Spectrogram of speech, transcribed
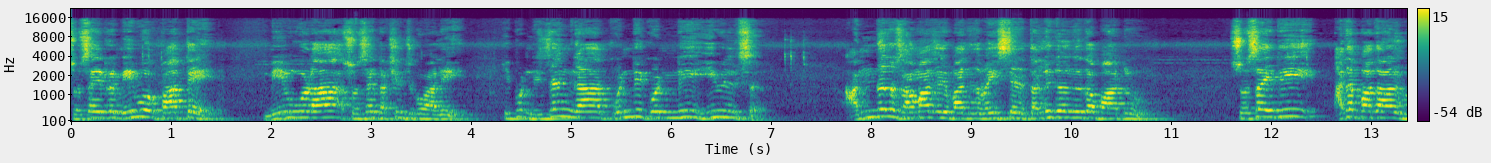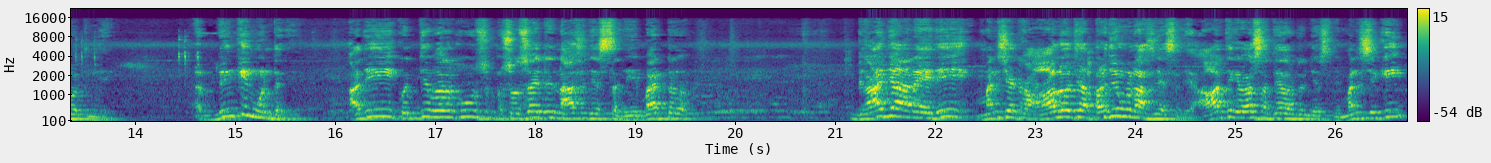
సొసైటీలో మేము ఒక పార్టే. మేము కూడా సొసైటీ రక్షించుకోవాలి. ఇప్పుడు నిజంగా కొన్ని కొన్ని ఈవిల్స్ అందరూ సామాజిక బాధ్యత వహిస్తే తల్లిదండ్రులతో పాటు సొసైటీ అధపాతాలకు పోతుంది. డ్రింకింగ్ ఉంటుంది. అది కొద్ది వరకు సొసైటీ నాశనం చేస్తుంది. బట్ గాంజా అనేది మనిషి యొక్క ఆలోచన పరిధిని కూడా నాశనం చేస్తుంది. ఆర్థిక వ్యవస్థ అత్యవసరం చేస్తుంది. మనిషికి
